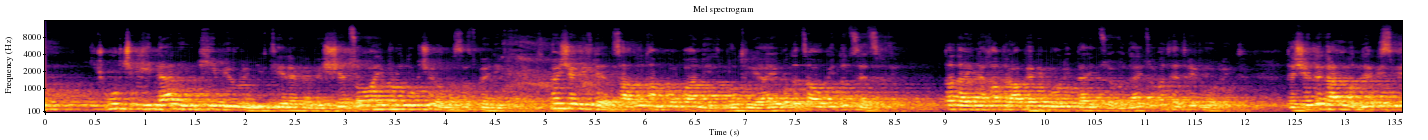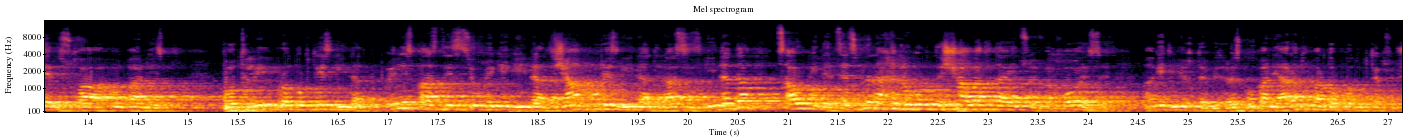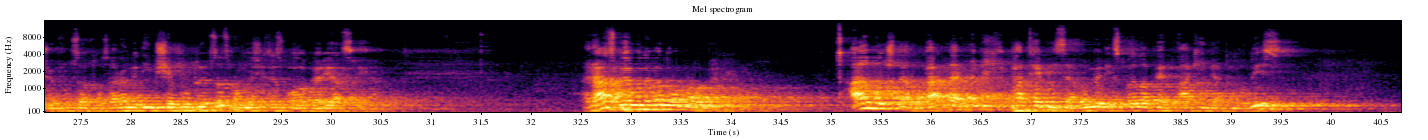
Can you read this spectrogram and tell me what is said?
ჭურჭლიდან იმ ქიმიური ნივთიერებების შეწოვა იმ პროდუქტში, რომელსაც თქვენ იყენებთ. თქვენ შეგიძლიათ სადოთ ამ კომპანიის ბოთლი აიღოთ და წავიდოთ ცეცხლი და დაინახავთ რაფერი მოლით დაიწובה, დაიწובה თეთრი მოლით. და შემდეგ აიღოთ ნებისმიერი სხვა კომპანიის ბოთლი პროდუქტის გიდათ, კპილის პასტის სუბიკი გიდათ, შამპურის გიდათ, რასის გიდათ და წავიდეთ ცეცხლიდან ახეთ როგორ შავად დაიწובה, ხო ესე? მაგით მიხვდებით, რომ ეს კომპანია არა თუ მარტო პროდუქტებს უშვებს უსაფრთხოს, არამედ იმ შეფუთვებსაც, რომელშიც ეს ყველაფერი ასხია. რას გვეუბნება ტომაუბერი? აღმოჩნდა, რომ გარდა იმ ხიფათებისა, რომელიც ყველაფერ აქიდან მოდის,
